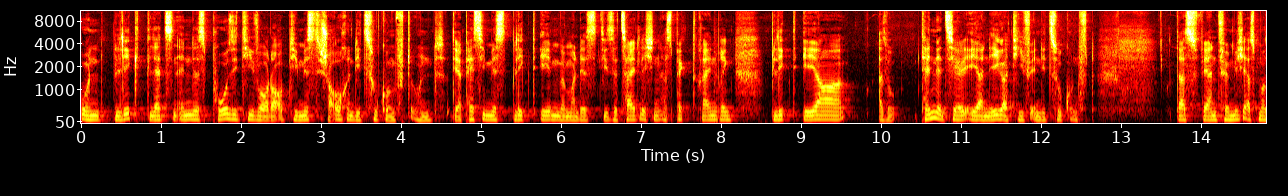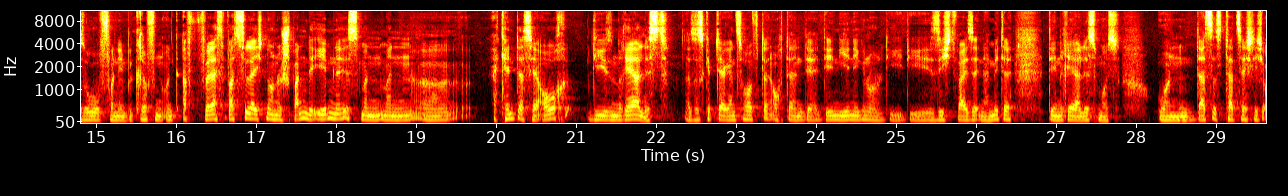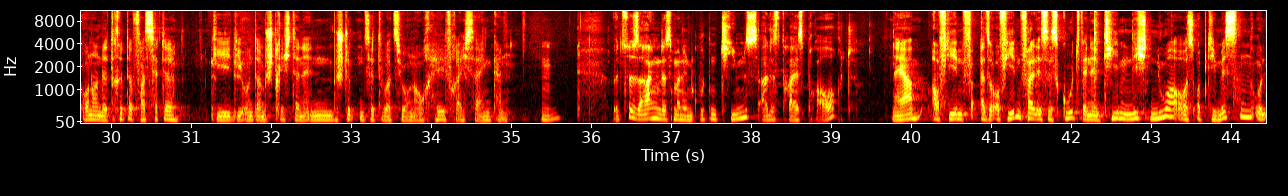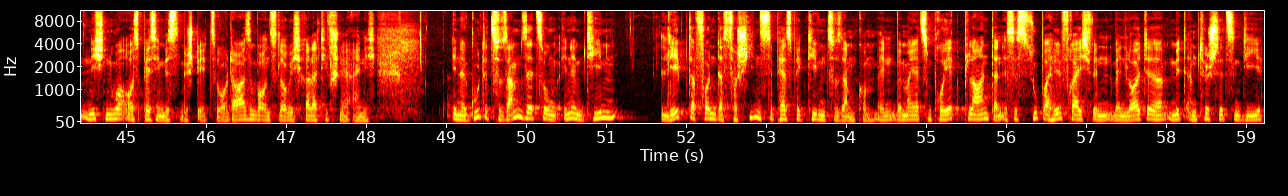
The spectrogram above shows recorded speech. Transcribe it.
und blickt letzten Endes positiver oder optimistischer auch in die Zukunft. Und der Pessimist blickt eben, wenn man das, diese zeitlichen Aspekte reinbringt, blickt eher, also tendenziell eher negativ in die Zukunft. Das wären für mich erstmal so von den Begriffen. Und was vielleicht noch eine spannende Ebene ist, man, man äh, erkennt das ja auch, diesen Realist. Also es gibt ja ganz oft dann auch dann der, denjenigen oder die, die Sichtweise in der Mitte, den Realismus. Und mhm. das ist tatsächlich auch noch eine dritte Facette, die, die unterm Strich dann in bestimmten Situationen auch hilfreich sein kann. Mhm. Würdest du sagen, dass man in guten Teams alles dreis braucht? Naja, auf jeden, also auf jeden Fall ist es gut, wenn ein Team nicht nur aus Optimisten und nicht nur aus Pessimisten besteht. So, da sind wir uns, glaube ich, relativ schnell einig. In einer gute Zusammensetzung in einem Team lebt davon, dass verschiedenste Perspektiven zusammenkommen. Wenn, wenn man jetzt ein Projekt plant, dann ist es super hilfreich, wenn, wenn Leute mit am Tisch sitzen, die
